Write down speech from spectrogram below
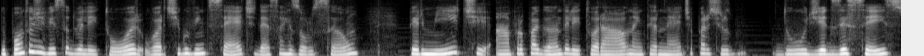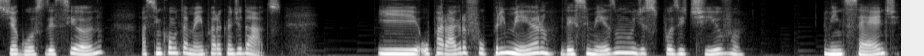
Do ponto de vista do eleitor, o artigo 27 dessa resolução permite a propaganda eleitoral na internet a partir do dia 16 de agosto desse ano, assim como também para candidatos. E o parágrafo 1 desse mesmo dispositivo 27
